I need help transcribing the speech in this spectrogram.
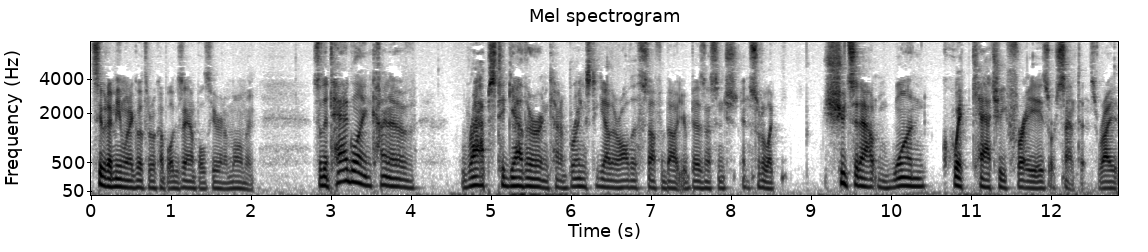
see what I mean when I go through a couple examples here in a moment. So the tagline kind of wraps together and kind of brings together all this stuff about your business and, sh- and sort of like shoots it out in one quick catchy phrase or sentence, right?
